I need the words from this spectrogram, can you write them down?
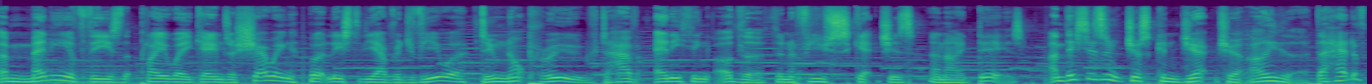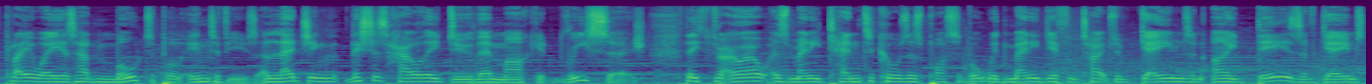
And many of these that Playway games are showing, or at least to the average viewer, do not prove to have anything other than a few sketches and ideas. And this isn't just conjecture either. The head of Playway has had multiple interviews alleging that this is how they do their market research. They throw out as many tentacles as possible with many different types of games and ideas of games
